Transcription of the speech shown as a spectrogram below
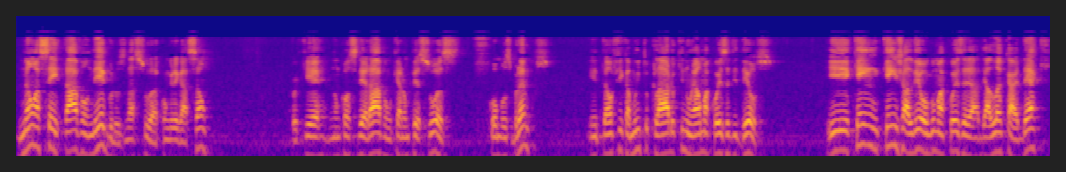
não aceitavam negros na sua congregação, porque não consideravam que eram pessoas como os brancos, então fica muito claro que não é uma coisa de Deus. E quem, quem já leu alguma coisa de Allan Kardec,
